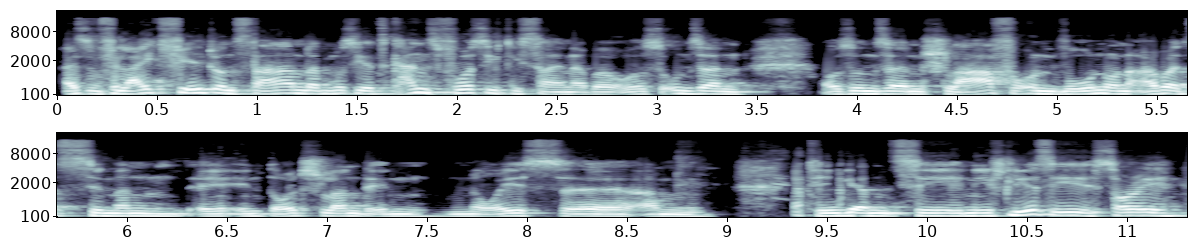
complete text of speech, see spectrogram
also vielleicht fehlt uns da, und da muss ich jetzt ganz vorsichtig sein, aber aus unseren, aus unseren Schlaf- und Wohn- und Arbeitszimmern äh, in Deutschland, in Neuss, äh, am Tegernsee, nee, Schliersee, sorry,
